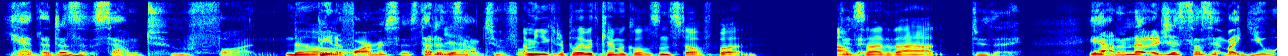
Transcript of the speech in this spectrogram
Yeah, that doesn't sound too fun. No. Being a pharmacist, that doesn't Yeah. sound too fun. I mean, you could play with chemicals and stuff, but outside of that, do they? Yeah, I don't know. It just doesn't like you.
